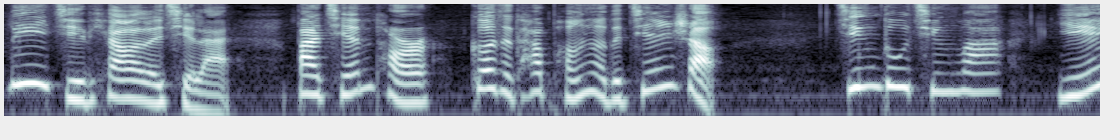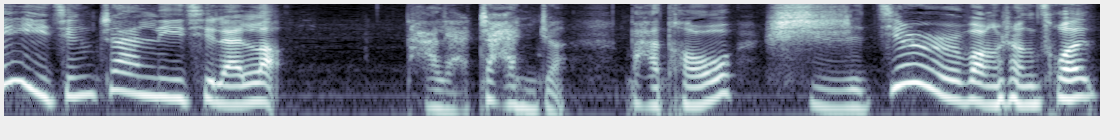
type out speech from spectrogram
立即跳了起来，把前腿儿搁在他朋友的肩上。京都青蛙也已经站立起来了，他俩站着，把头使劲儿往上窜，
